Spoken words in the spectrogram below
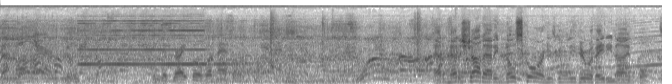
that much with Dillinger coming out. He's a great bull. What an athlete. Adam had a shot at him, no score. He's going to leave here with 89 points.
